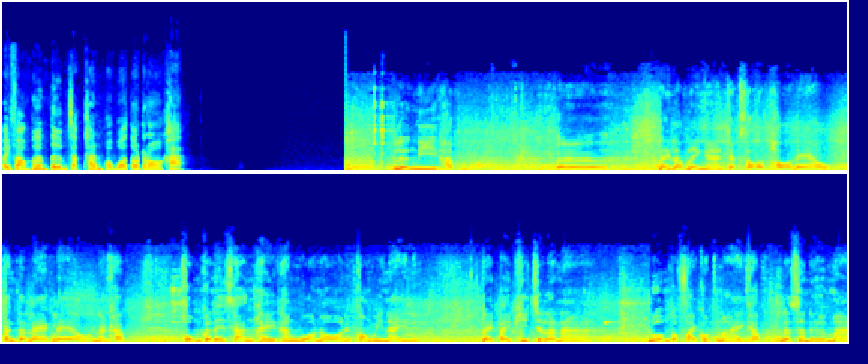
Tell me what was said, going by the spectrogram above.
ไปฟังเพิ่มเติมจากท่านผบตรค่ะ เรื่องนี้ครับได้รับรายงานจากสอทอแล้วตั้งแต่แรกแล้วนะครับ ผมก็ได้สั่งให้ทางวนเนี่ยกองวินัยเนี่ยได้ไปพิจารณาร่วมกับฝ่ายกฎหมายครับ และเสนอมา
